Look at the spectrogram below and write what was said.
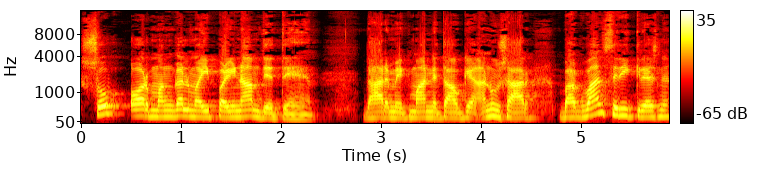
शुभ और मंगलमयी परिणाम देते हैं। धार्मिक मान्यताओं के अनुसार भगवान श्री कृष्ण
